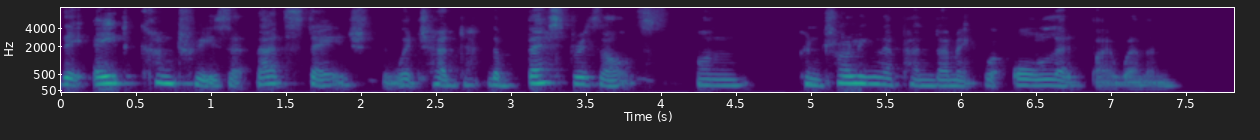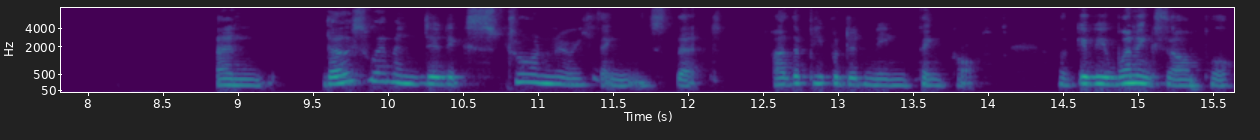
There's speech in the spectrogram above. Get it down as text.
the eight countries at that stage which had the best results on controlling the pandemic were all led by women. And those women did extraordinary things that other people didn't even think of. I'll give you one example.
